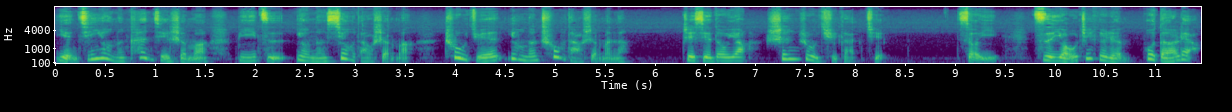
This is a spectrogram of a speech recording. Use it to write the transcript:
眼睛又能看见什么？鼻子又能嗅到什么？触觉又能触到什么呢？这些都要深入去感觉。所以，子由这个人不得了，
